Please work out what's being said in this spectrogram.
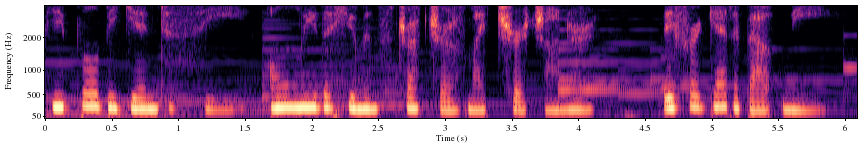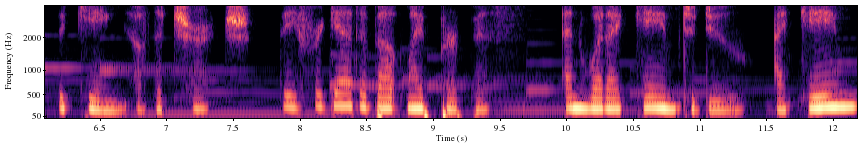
People begin to see only the human structure of my church on earth. They forget about me, the King of the church. They forget about my purpose and what I came to do. I came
